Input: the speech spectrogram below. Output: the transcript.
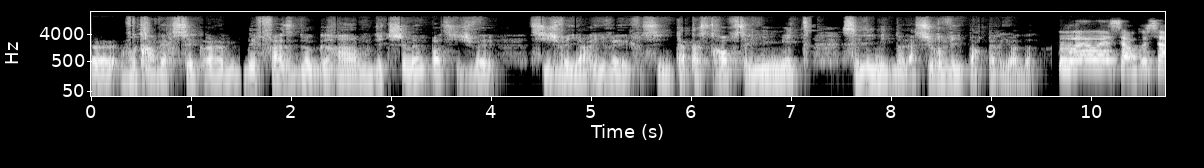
Euh, vous traversez quand même des phases de grain. Vous dites, je sais même pas si je vais si je vais y arriver. C'est une catastrophe. C'est limite, c'est limite de la survie par période. Ouais, ouais, c'est un peu ça.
